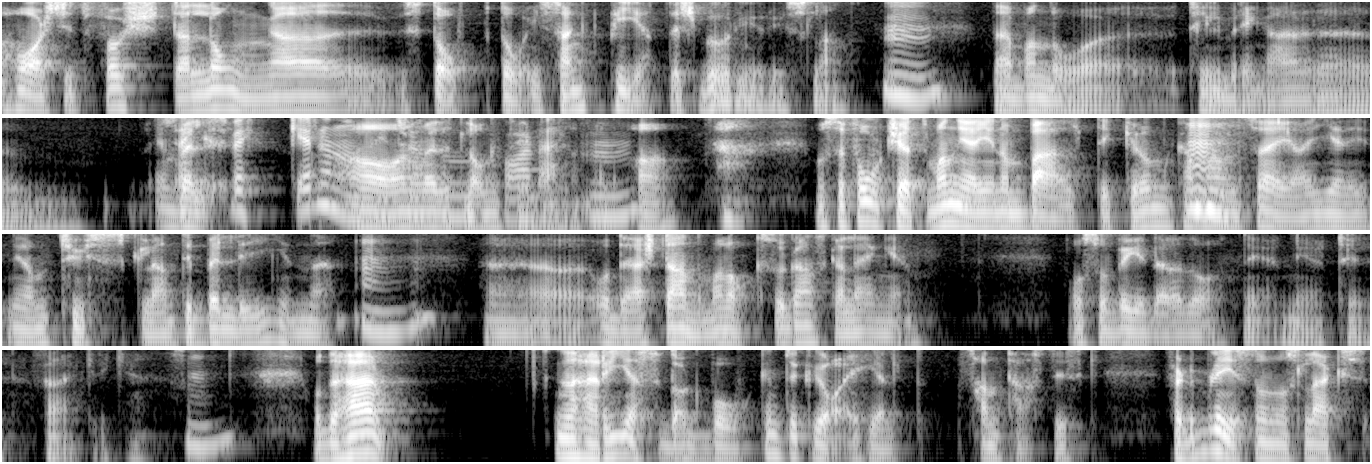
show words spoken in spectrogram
har sitt första långa stopp då i Sankt Petersburg i Ryssland. Mm. Där man då tillbringar eh, Sex väldigt- veckor eller någonting. Ja, en väldigt lång tid i alla fall. Mm. Ja. Och så fortsätter man ner genom Baltikum kan Mm. man säga, gen- genom Tyskland till Berlin. Mm. Eh, och där stannar man också ganska länge. Och så vidare då ner, ner till Frankrike. Mm. Och det här, den här resedagboken tycker jag är helt fantastisk. För det blir som någon slags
